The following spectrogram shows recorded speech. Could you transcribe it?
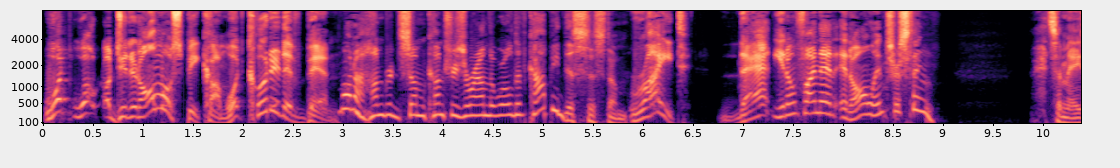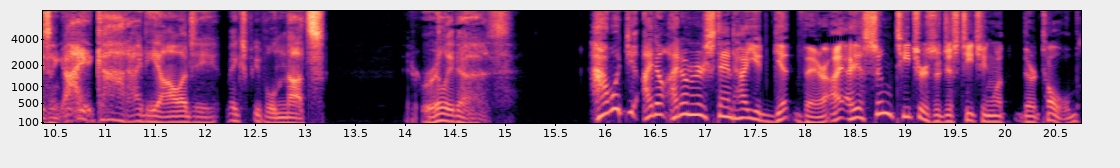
What what did it almost become? What could it have been? One hundred some countries around the world have copied this system. Right. That you don't find that at all interesting. That's amazing. I God, ideology makes people nuts. It really does. How would you? I don't. I don't understand how you'd get there. I, I assume teachers are just teaching what they're told.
